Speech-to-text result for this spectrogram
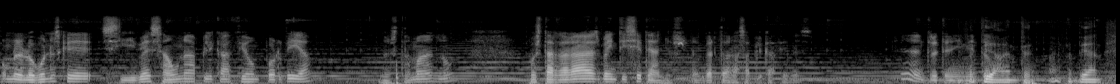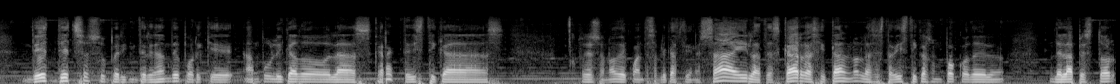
Hombre, lo bueno es que si ves a una aplicación por día, no está mal, ¿no? Pues tardarás 27 años en ver todas las aplicaciones. Eh, entretenimiento. Efectivamente, efectivamente. De, de hecho, es súper interesante porque han publicado las características, pues eso, ¿no? De cuántas aplicaciones hay, las descargas y tal, ¿no? Las estadísticas un poco del, del App Store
